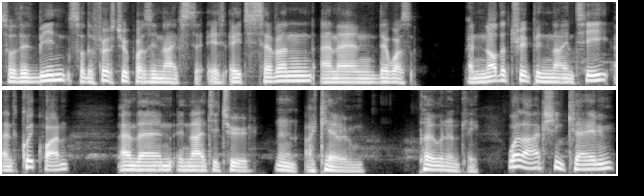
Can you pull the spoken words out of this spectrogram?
So there'd been so the first trip was in '87, and then there was another trip in '90, and quick one, and then in '92 Mm. I came. Permanently. Well, I actually came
